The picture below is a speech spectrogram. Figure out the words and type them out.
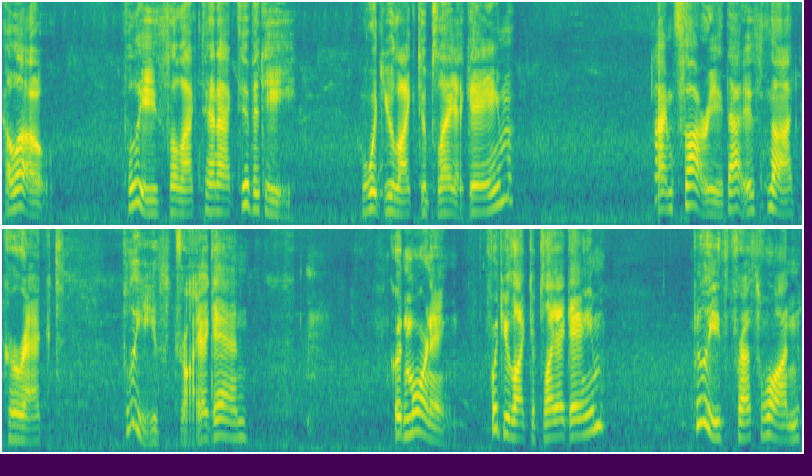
Hello. Please select an activity. Would you like to play a game? I'm sorry, that is not correct. Please try again. Good morning. Would you like to play a game? Please press 1.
